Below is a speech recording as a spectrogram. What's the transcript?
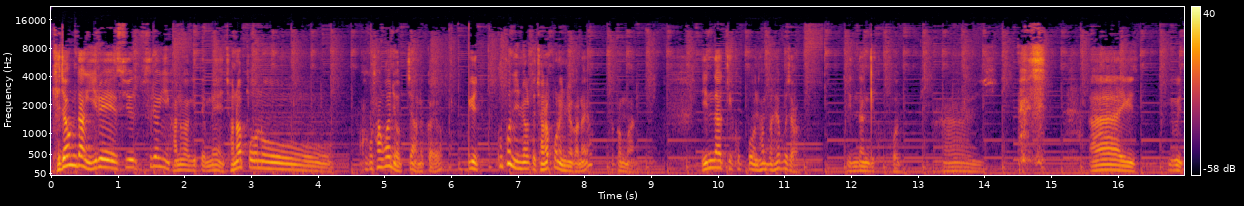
계정당 1회 수, 수령이 가능하기 때문에 전화번호 하고 상관이 없지 않을까요? 이게 쿠폰 입력할 때 전화번호 입력하나요? 잠깐만. 인당기 쿠폰 한번 해보자. 인당기 쿠폰. 아이씨. 아 이거 이거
